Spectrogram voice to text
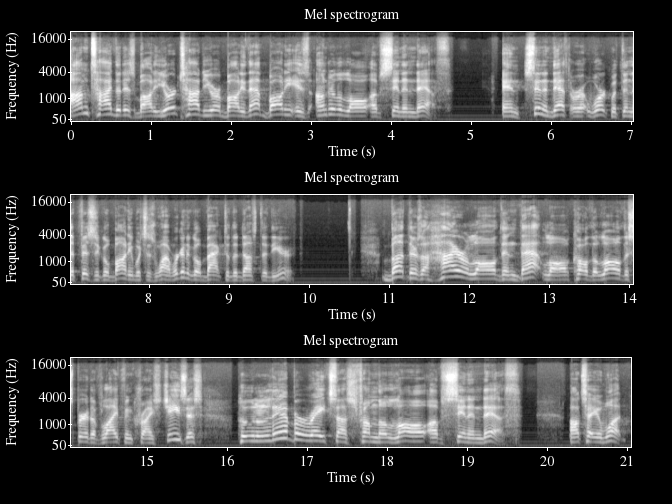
I'm tied to this body, you're tied to your body. That body is under the law of sin and death. And sin and death are at work within the physical body, which is why we're going to go back to the dust of the earth. But there's a higher law than that law called the law of the Spirit of life in Christ Jesus, who liberates us from the law of sin and death. I'll tell you what,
